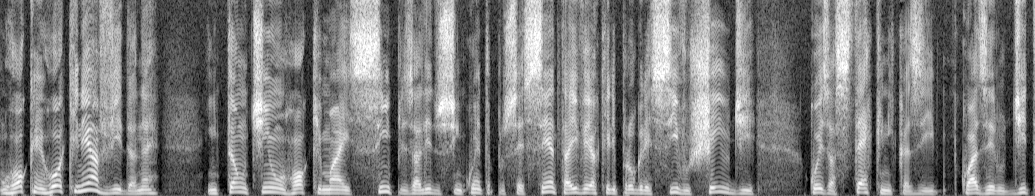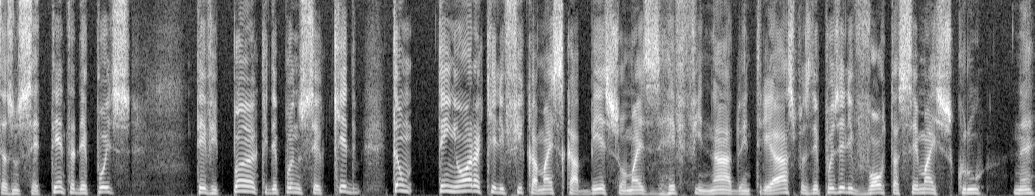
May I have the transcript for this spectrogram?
O rock and roll é que nem a vida, né? Então tinha um rock mais simples ali dos 50 para os 60, aí veio aquele progressivo cheio de coisas técnicas e quase eruditas nos 70, depois teve punk, depois não sei o quê. Então tem hora que ele fica mais cabeça ou mais refinado, entre aspas, depois ele volta a ser mais cru, né?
